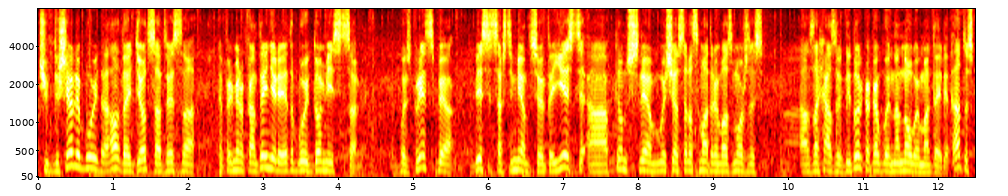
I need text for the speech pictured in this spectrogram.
чуть дешевле будет, а дойдет, соответственно, например, в контейнере это будет до месяца. То есть, в принципе, весь ассортимент все это есть, а в том числе мы сейчас рассматриваем возможность а, заказывать не только как бы на новые модели, да, то есть,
